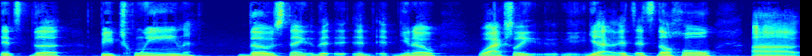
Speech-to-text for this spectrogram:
It's the between those things. It, it, it, you know, well, actually, yeah, it's it's the whole uh,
